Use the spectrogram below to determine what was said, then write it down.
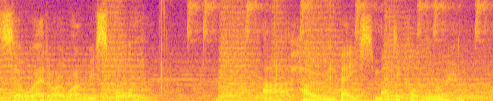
So where do I want to respawn? Uh, home base medical room.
